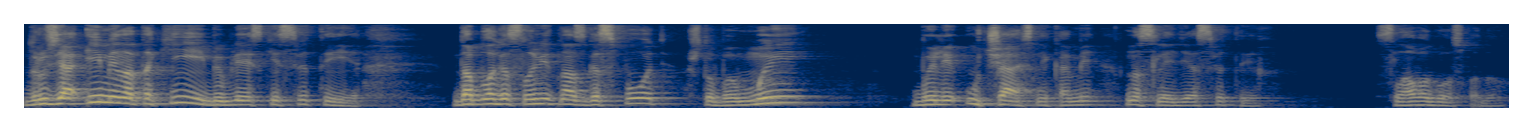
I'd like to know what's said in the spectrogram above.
Друзья, именно такие библейские святые. Да благословит нас Господь, чтобы мы были участниками наследия святых. Слава Господу!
